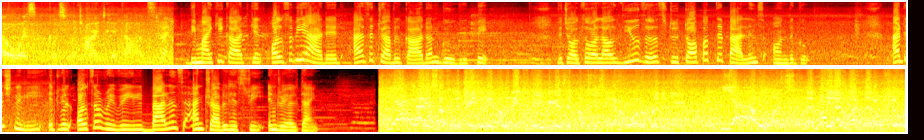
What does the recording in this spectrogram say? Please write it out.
are always constantly trying to get cards. The Myki card can also be added as a travel card on Google Pay, which also allows users to top up their balance on the go. Additionally, it will also reveal balance and travel history in real time. Yeah, That is something that Visa probably need to do because they're probably missing out on a lot of revenue yeah. otherwise. And they probably don't like that, I'm sure.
